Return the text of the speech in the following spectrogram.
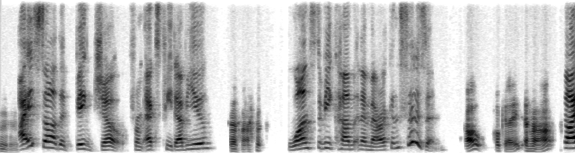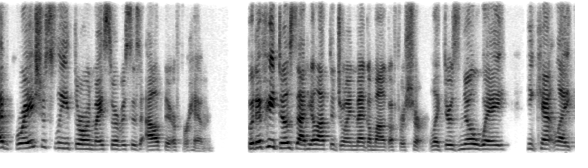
mm-hmm. I saw that Big Joe from XPW uh-huh. wants to become an American citizen. Oh, okay. Uh-huh. So I've graciously thrown my services out there for him. But if he does that, he'll have to join Mega Maga for sure. Like, there's no way he can't like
